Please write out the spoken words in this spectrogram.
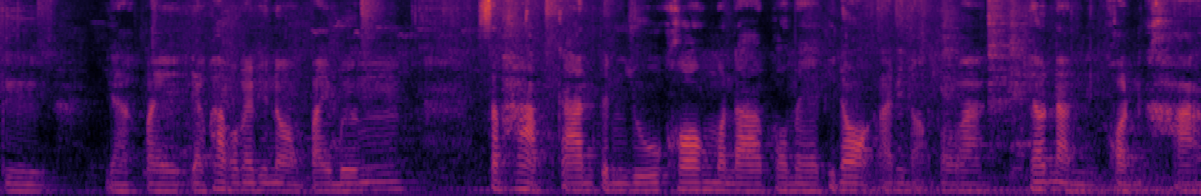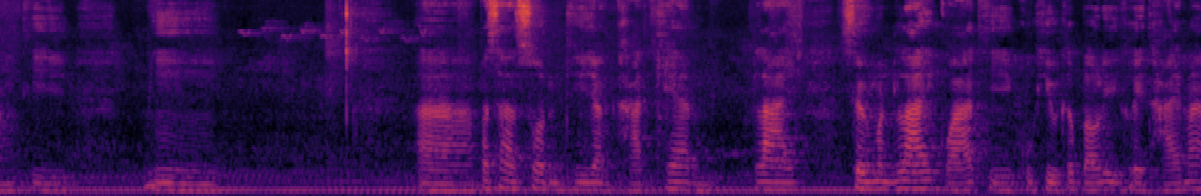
คืออยากไปอยากพาพ่อแม่พี่น้องไปเบิ้งสภาพการเป็นอยูของบรรดาพ่อแม่พี่น้องอะพี่น้องเพราะว่าแถวนั้นนี่ค่อนข้างที่มีอ่าประชาชนที่ยังขาดแคลนลายซึ่งมันลายกว่าที่ครูคิวกับเบาลี่เคยท้ายมา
